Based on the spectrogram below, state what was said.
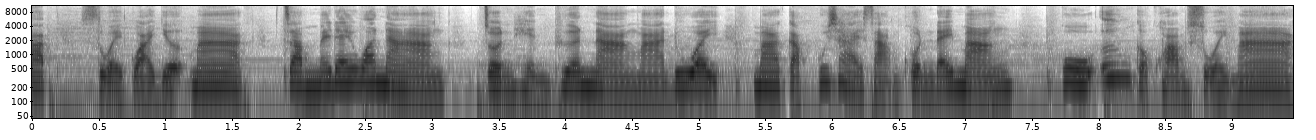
าพ สวยกว่าเยอะมากจำไม่ได้ว่านาง จนเห็นเพื่อนนางมาด้วย มากับผู้ชายสามคนได้มั้ง กูอึ้งกับความสวยมาก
